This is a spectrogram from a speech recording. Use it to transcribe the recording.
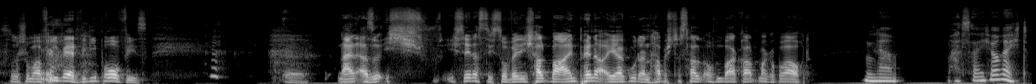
Das ist schon mal viel ja. wert, wie die Profis. äh, nein, also ich, ich sehe das nicht so. Wenn ich halt mal einpenne, ja gut, dann habe ich das halt offenbar gerade mal gebraucht. Ja, hast eigentlich auch recht.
